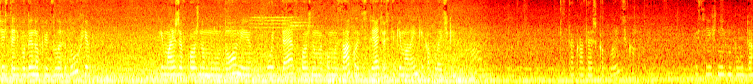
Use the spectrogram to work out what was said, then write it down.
чистять будинок від злих духів. І майже в кожному домі, будь-де, в кожному якомусь закладі стоять ось такі маленькі каплички. Така теж капличка. Якийсь їхній Будда.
